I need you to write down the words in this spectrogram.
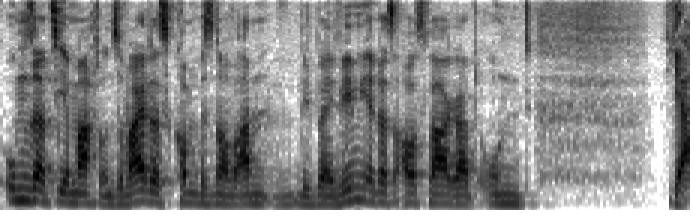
Umsatz ihr macht und so weiter. Es kommt ein bisschen darauf an, bei wem ihr das auslagert und ja,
